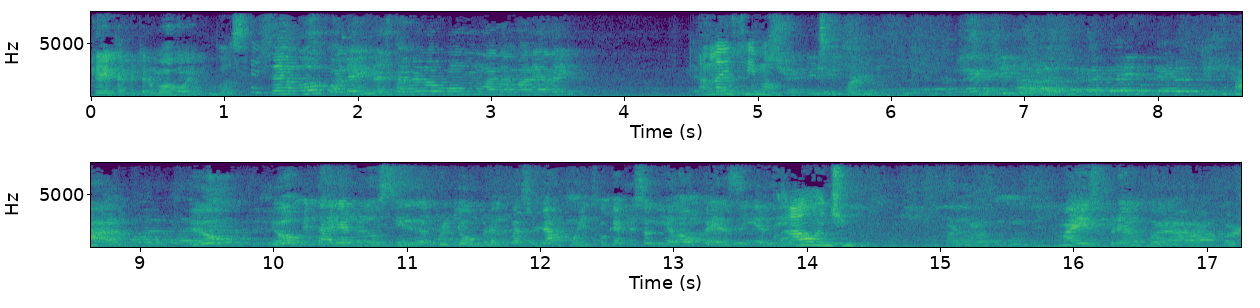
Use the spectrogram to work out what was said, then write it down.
Quem tá pintando mó ruim? Você. Você é louco, olha aí, nós tá vendo algum lado amarelo aí? Olha lá em cima. Ah, eu, eu optaria pelo cinza, porque o branco vai sujar muito. Qualquer pessoa que relar o pezinho ali. Aonde? Mas branco é a cor.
